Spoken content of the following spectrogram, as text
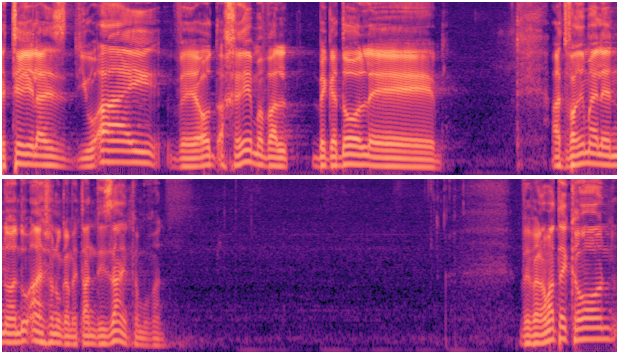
Materialized UI ועוד אחרים, אבל בגדול, אה, הדברים האלה נועדו, אה, יש לנו גם את Undesign כמובן. וברמת העיקרון,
